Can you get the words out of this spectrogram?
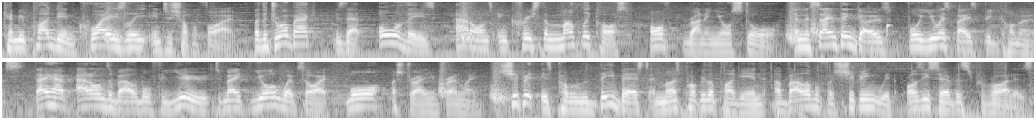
can be plugged in quite easily into Shopify. But the drawback is that all of these add-ons increase the monthly cost of running your store. And the same thing goes for US-based BigCommerce. They have add-ons available for you to make your website more Australian friendly. Shippit is probably the best and most popular plugin available for shipping with Aussie service providers,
